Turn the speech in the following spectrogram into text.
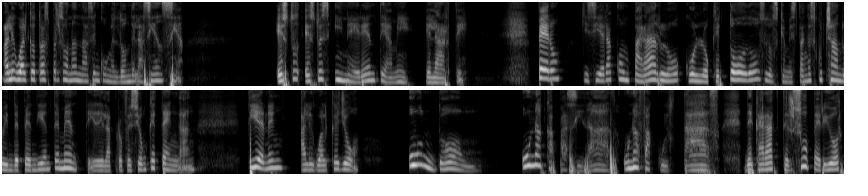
Al igual que otras personas nacen con el don de la ciencia. Esto, esto es inherente a mí, el arte. Pero quisiera compararlo con lo que todos los que me están escuchando, independientemente de la profesión que tengan, tienen al igual que yo, un don, una capacidad, una facultad de carácter superior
